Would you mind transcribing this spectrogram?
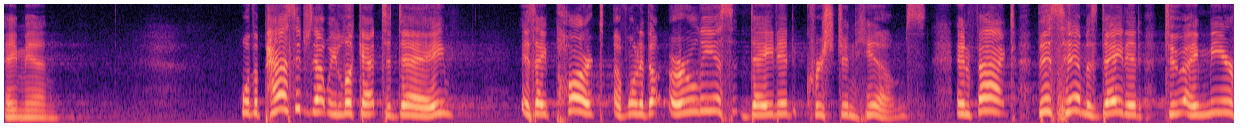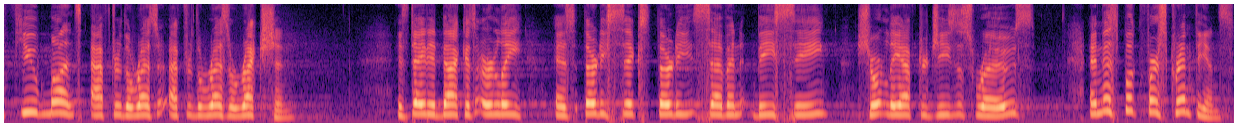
Amen. Well, the passage that we look at today is a part of one of the earliest dated Christian hymns. In fact, this hymn is dated to a mere few months after the, after the resurrection. It's dated back as early as 36, 37 BC, shortly after Jesus rose. And this book, 1 Corinthians,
